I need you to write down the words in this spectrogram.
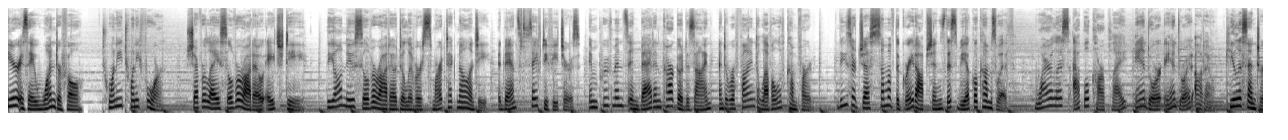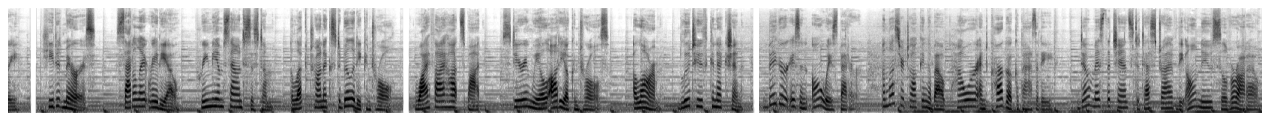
Here is a wonderful 2024 Chevrolet Silverado HD. The all-new Silverado delivers smart technology, advanced safety features, improvements in bed and cargo design, and a refined level of comfort. These are just some of the great options this vehicle comes with. Wireless Apple CarPlay and or Android Auto, keyless entry, heated mirrors, satellite radio, premium sound system, electronic stability control, Wi-Fi hotspot, steering wheel audio controls, alarm, Bluetooth connection. Bigger isn't always better, unless you're talking about power and cargo capacity. Don't miss the chance to test drive the all-new Silverado.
